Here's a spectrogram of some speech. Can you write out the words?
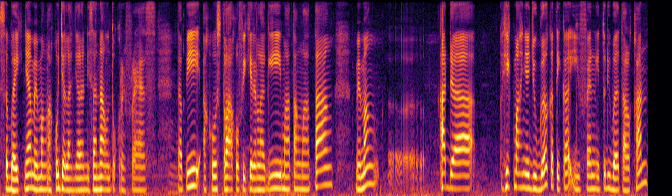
sebaiknya memang aku jalan-jalan di sana untuk refresh. Hmm. Tapi aku setelah aku pikirin lagi matang-matang, memang uh, ada hikmahnya juga ketika event itu dibatalkan.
